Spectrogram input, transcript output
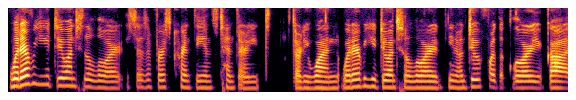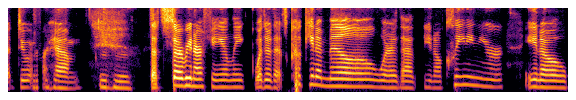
whatever you do unto the Lord. It says in First Corinthians 10 30, 31, whatever you do unto the Lord, you know, do it for the glory of God. Do it for mm-hmm. Him. Mm-hmm that's serving our family whether that's cooking a meal where that you know cleaning your you know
